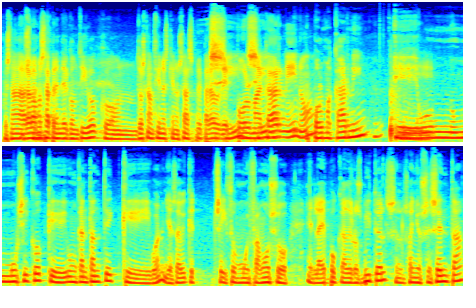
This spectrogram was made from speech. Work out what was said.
Pues nada, O ahora sea- vamos a aprender contigo con dos canciones que nos has preparado de Paul sí. McCartney, ¿no? Paul McCartney, eh, Y- un, un músico que, un cantante que, bueno, ya sabe que se hizo muy famoso en la época de los Beatles, en los años 60.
